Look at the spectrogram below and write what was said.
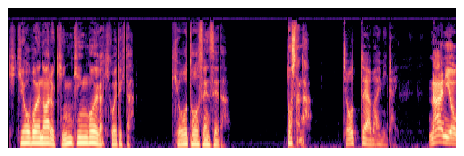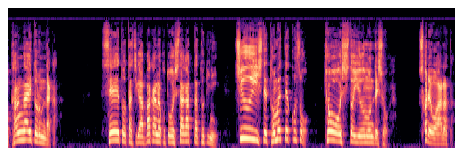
聞き覚えのあるキンキン声が聞こえてきた。教頭先生だ。どうしたんだ？ちょっとやばいみたい。何を考えとるんだか。生徒たちがバカなことをしたがった時に注意して止めてこそ教師というもんでしょうが。それをあなた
